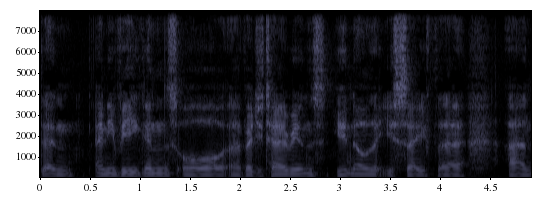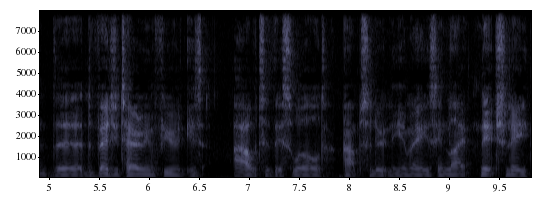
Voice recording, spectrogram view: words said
then any vegans or uh, vegetarians, you know that you're safe there, and the the vegetarian food is out of this world. Absolutely amazing. Like literally,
